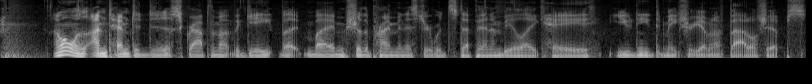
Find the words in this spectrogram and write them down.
I'm almost, I'm tempted to just scrap them out the gate, but, but I'm sure the prime minister would step in and be like, "Hey, you need to make sure you have enough battleships."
